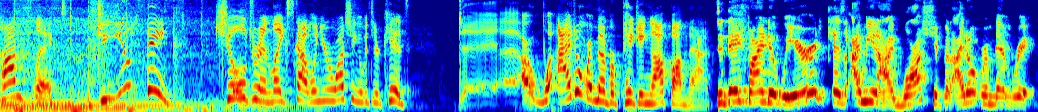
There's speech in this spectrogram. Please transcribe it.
conflict, do you think children, like Scott, when you were watching it with your kids, d- uh, I don't remember picking up on that. Did they find it weird? Because I mean, I watched it, but I don't remember it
